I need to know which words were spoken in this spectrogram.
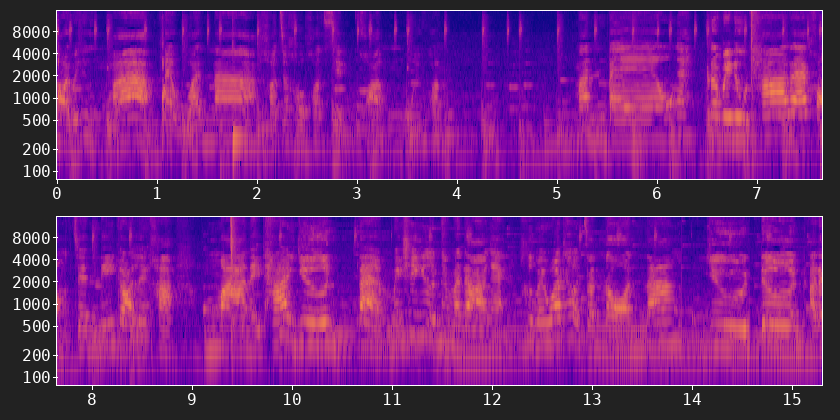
น้อยไปถึงมาก แต่ว่าหน้าเขาจะโคคอนเซ็ปต์ความงุยความ มันแบวไง เราไปดูท่าแรกของเจนนี่ก่อนเลยค่ะ มาในท่ายืน แต่ไม่ใช่ยืนธรรมดาไง คือไม่ว่าเธอจะนอนนั่ง ยืนเดินอะไร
